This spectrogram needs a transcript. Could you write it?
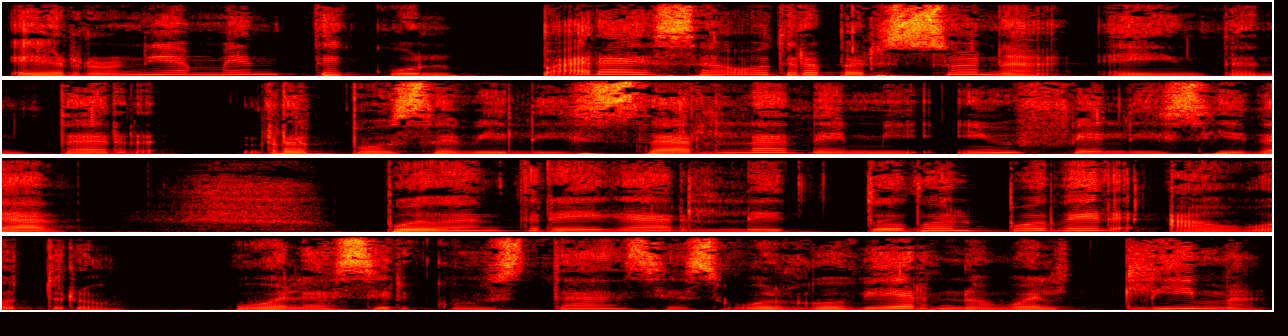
erróneamente culpar a esa otra persona e intentar responsabilizarla de mi infelicidad Puedo entregarle todo el poder a otro o a las circunstancias o al gobierno o al clima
